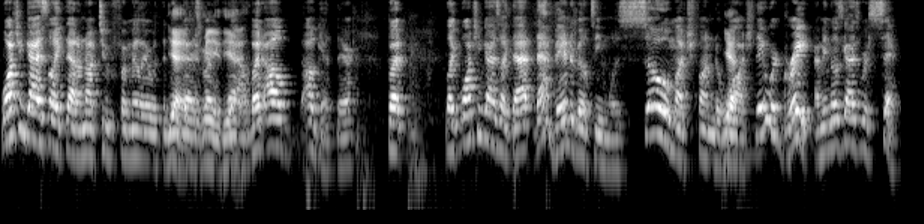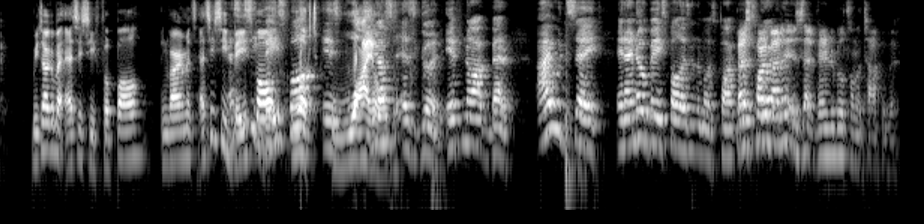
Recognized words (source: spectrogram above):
Watching guys like that, I'm not too familiar with the new Yeah, guys me right yeah. now, but I'll I'll get there. But like watching guys like that, that Vanderbilt team was so much fun to Yeah. watch. They were great. I mean, those guys were sick. We talk about SEC football environments. SEC, SEC baseball, looked is wild. just as good, if not better. I would say And I know baseball isn't the most popular. Best part sport. about it is that Vanderbilt's on the top of it.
